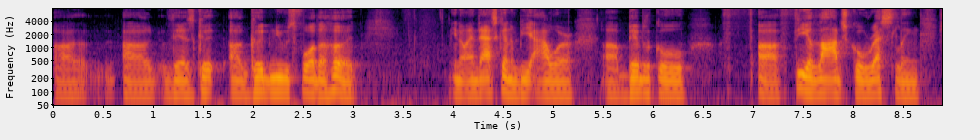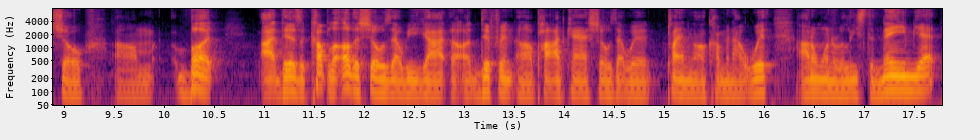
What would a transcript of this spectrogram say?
uh, uh, there's good uh, good news for the hood, you know, and that's to be our uh, biblical uh, theological wrestling show. Um, but I, there's a couple of other shows that we got, uh, different uh, podcast shows that we're planning on coming out with. I don't want to release the name yet,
